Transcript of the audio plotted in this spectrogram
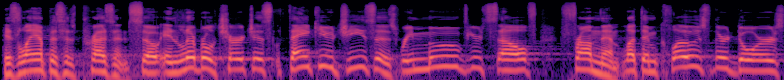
His lamp is his presence. So in liberal churches, thank you Jesus, remove yourself from them. Let them close their doors.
